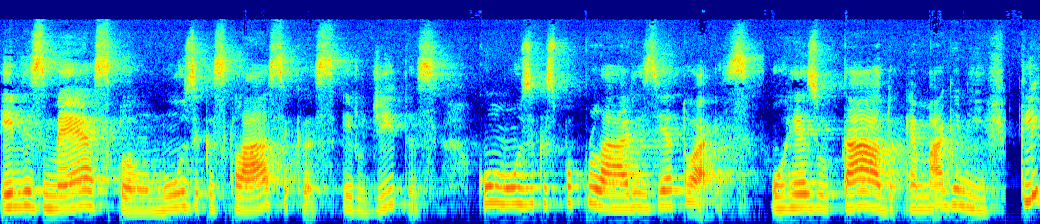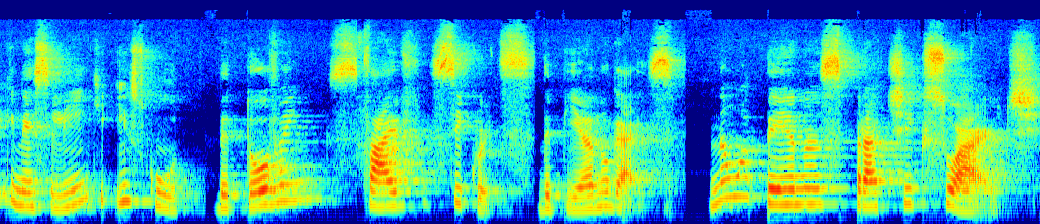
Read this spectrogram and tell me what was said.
Eles mesclam músicas clássicas eruditas com músicas populares e atuais. O resultado é magnífico. Clique nesse link e escute Beethoven's Five Secrets, de Piano Guys. Não apenas pratique sua arte,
